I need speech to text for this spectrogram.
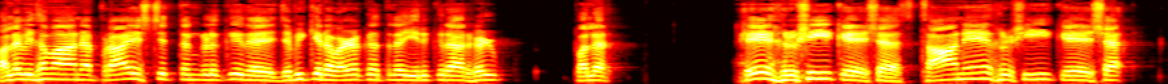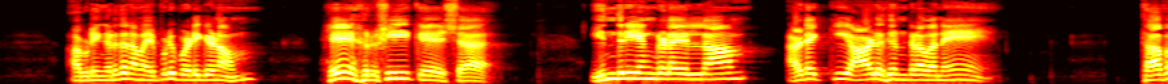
பலவிதமான பிராயஷ்சித்தங்களுக்கு இதை ஜபிக்கிற வழக்கத்தில் இருக்கிறார்கள் பலர். ஹே ஹிருஷிகேஷ ஸ்தானே ஹிருஷிகேஷ. அப்படிங்கிறத நம்ம எப்படி படிக்கணும்? ஹே ஹிருஷிகேஷ இந்திரியங்களை எல்லாம் அடக்கி ஆளுகின்றவனே. தவ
